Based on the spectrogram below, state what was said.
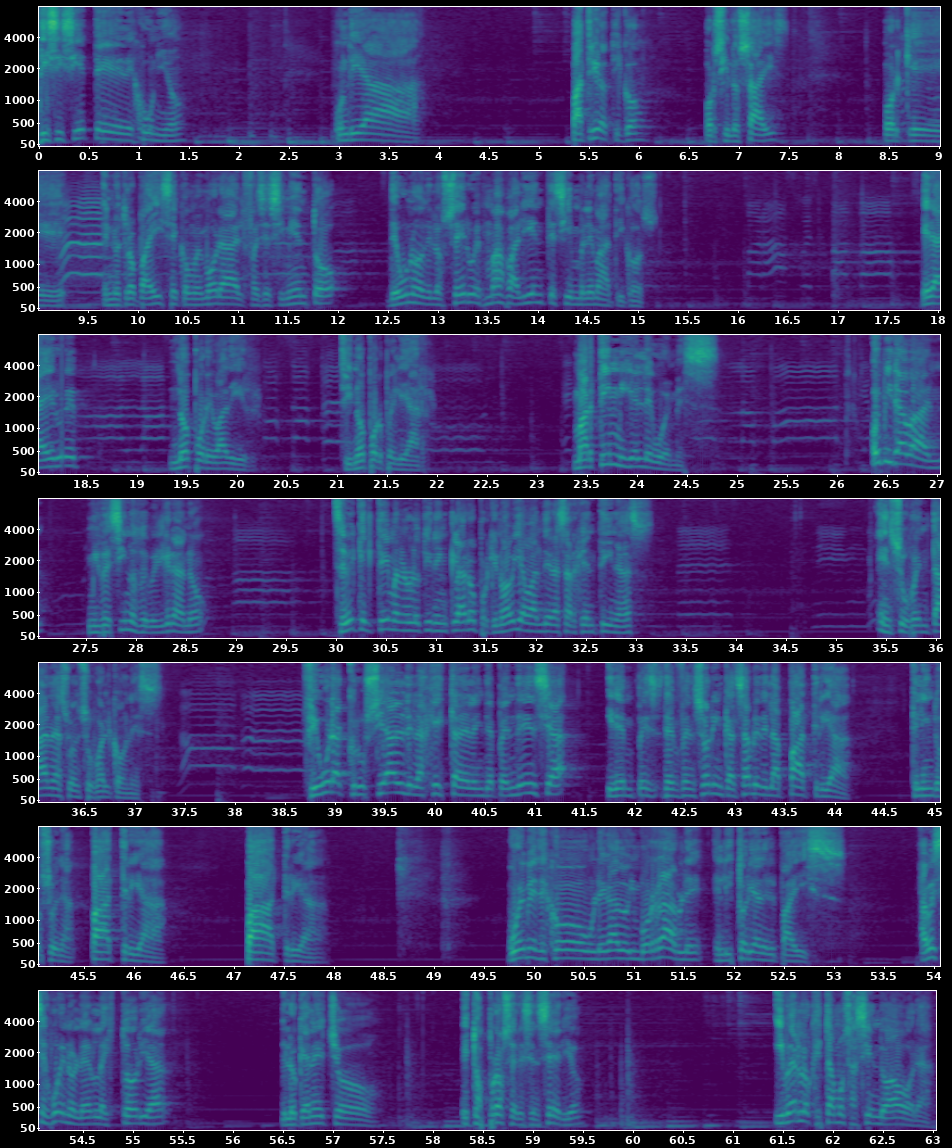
17 de junio, un día patriótico, por si lo sabéis, porque en nuestro país se conmemora el fallecimiento de uno de los héroes más valientes y emblemáticos. Era héroe no por evadir, sino por pelear. Martín Miguel de Güemes. Hoy miraban mis vecinos de Belgrano, se ve que el tema no lo tienen claro porque no había banderas argentinas en sus ventanas o en sus balcones. Figura crucial de la gesta de la independencia y de defensor incansable de la patria. Qué lindo suena, patria, patria. Güemes dejó un legado imborrable en la historia del país. A veces es bueno leer la historia de lo que han hecho estos próceres en serio y ver lo que estamos haciendo ahora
